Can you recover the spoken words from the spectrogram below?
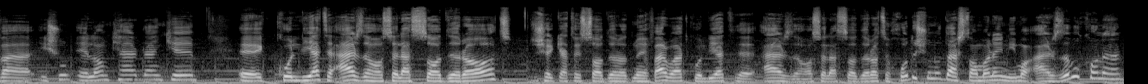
و ایشون اعلام کردن که کلیت ارز حاصل از صادرات شرکت های صادرات محور باید کلیت ارز حاصل از صادرات خودشون رو در سامانه نیما عرضه بکنن.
